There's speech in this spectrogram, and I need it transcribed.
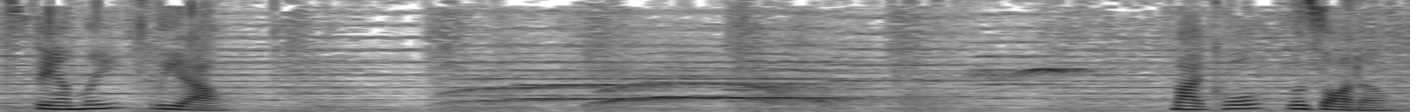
Stanley Liao. Michael Lozado.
